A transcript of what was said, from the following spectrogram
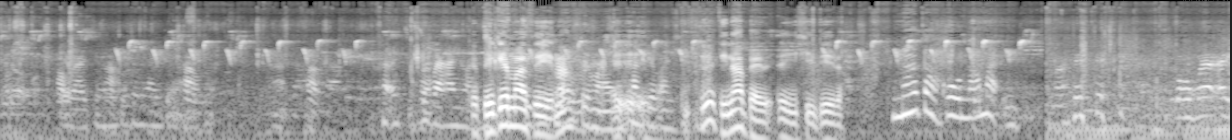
ပြီးတော့ဟောလိုက်ချင်းဟာဟုတ်ဒီပါအိုင်း ကဲဘေးကဲမစေနော်ဟုတ်ကဲ့ပါအေးဟုတ်အေးကဲ့ပါဒီဒီနာပဲအိမ်ရှိသေးတယ်ဒီနာကဟိုနားမှာအင်းပုံမဲ့အဲ့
